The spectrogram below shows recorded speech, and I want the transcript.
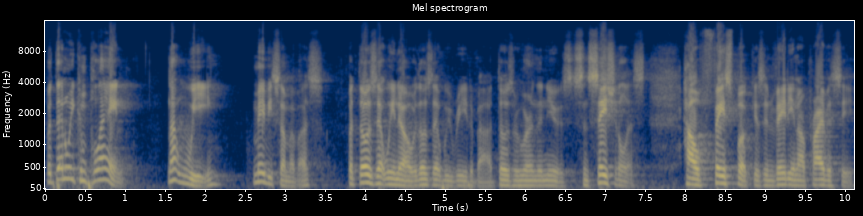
but then we complain. Not we, maybe some of us, but those that we know, those that we read about, those who are in the news, sensationalists, how Facebook is invading our privacy.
